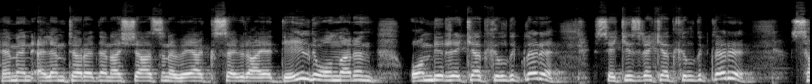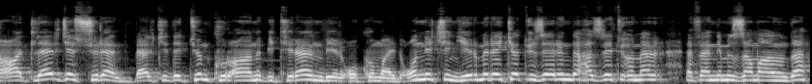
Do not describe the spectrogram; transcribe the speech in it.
Hemen Elem Tere'den aşağısına veya kısa bir ayet değildi. Onların 11 rekat kıldıkları, 8 rekat kıldıkları saatlerce süren, belki de tüm Kur'an'ı bitiren bir okumaydı. Onun için 20 rekat üzerinde Hazreti Ömer Efendimiz zamanında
